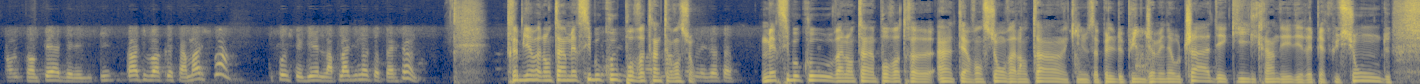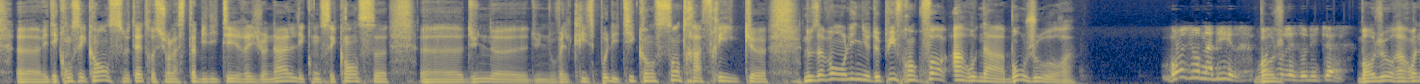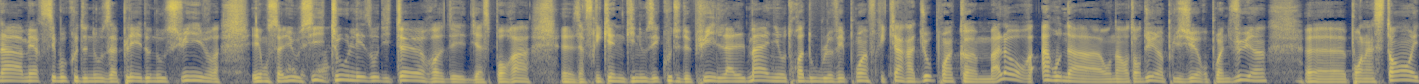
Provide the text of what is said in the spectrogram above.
ton, ton père de l'édifice, quand tu vois que ça ne marche pas, il faut se dire la place d'une autre personne. Très bien, Valentin. Merci beaucoup pour votre intervention. Merci beaucoup, Valentin, pour votre euh, intervention. Valentin, qui nous appelle depuis N'Djamena au Tchad et qui craint des, répercussions euh, et des conséquences peut-être sur la stabilité régionale, les conséquences euh, d'une euh, d'une nouvelle crise politique en Centrafrique. Nous avons en ligne depuis Francfort Aruna. Bonjour. Bonjour Nadir, Bonjour. bonjour, les auditeurs. Bonjour Aruna, merci beaucoup de nous appeler et de nous suivre. Et on salue aussi tous les auditeurs des diasporas euh, africaines qui nous écoutent depuis l'Allemagne au www.africaradio.com. Alors Aruna, on a entendu hein, plusieurs points de vue hein, euh, pour l'instant. Et,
